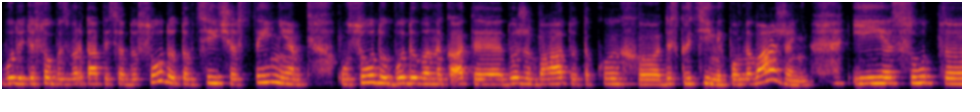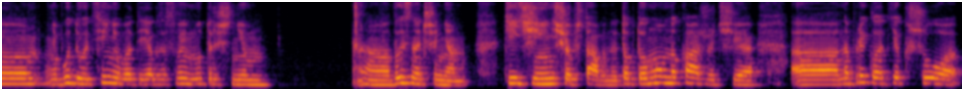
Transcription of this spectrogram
будуть особи звертатися до суду, то в цій частині у суду буде виникати дуже багато таких е, дискреційних повноважень, і суд е, буде оцінювати як за своїм внутрішнім. е, Визначенням ті чи інші обставини, тобто, умовно кажучи, е, наприклад, якщо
